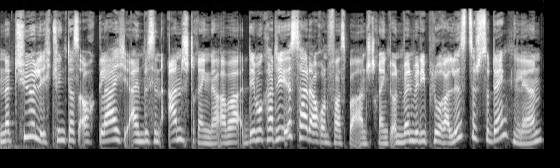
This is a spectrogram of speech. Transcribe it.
Natürlich klingt das auch gleich ein bisschen anstrengender, aber Demokratie ist halt auch unfassbar anstrengend. Und wenn wir die pluralistisch zu denken lernen,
